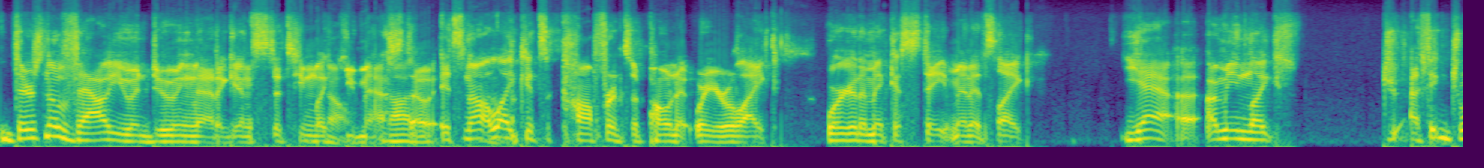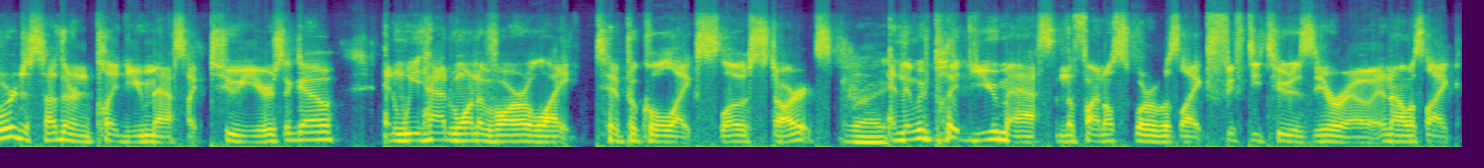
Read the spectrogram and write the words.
there's no value in doing that against a team like No, UMass. not- though it's not like it's a conference opponent where you're like, we're gonna make a statement. It's like, yeah, I mean, like, I think Georgia Southern played UMass like two years ago, and we had one of our like typical like slow starts, Right. and then we played UMass, and the final score was like 52 to zero, and I was like.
